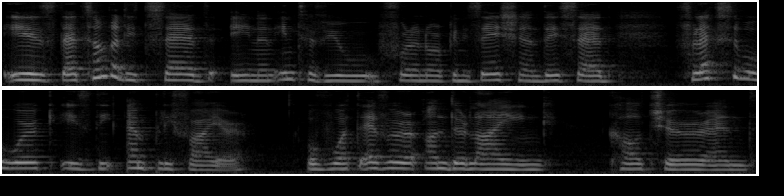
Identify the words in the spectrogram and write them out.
is that somebody said in an interview for an organization they said flexible work is the amplifier of whatever underlying culture and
